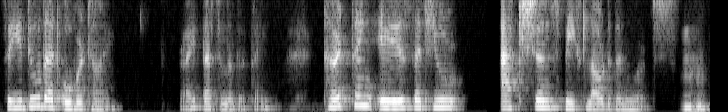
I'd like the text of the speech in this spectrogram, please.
So you do that over time, right? That's another thing. Third thing is that your action speaks louder than words. Mm-hmm.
